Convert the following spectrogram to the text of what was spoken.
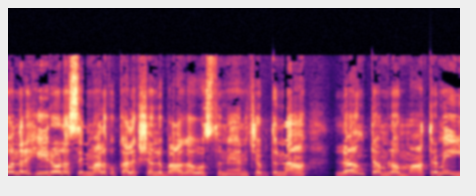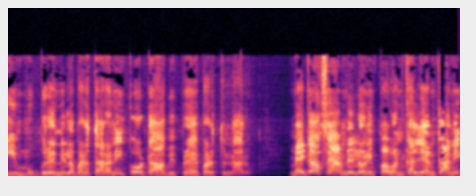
కొందరు హీరోల సినిమాలకు కలెక్షన్లు బాగా వస్తున్నాయని చెబుతున్నా లాంగ్ టర్మ్లో మాత్రమే ఈ ముగ్గురే నిలబడతారని కోట అభిప్రాయపడుతున్నారు. మెగా ఫ్యామిలీలోని పవన్ కళ్యాణ్ కానీ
